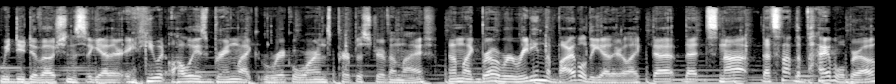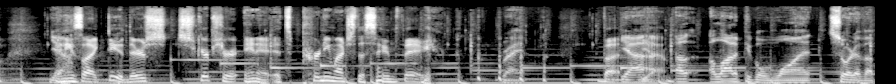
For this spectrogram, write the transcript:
we'd do devotions together, and he would always bring like Rick Warren's Purpose Driven Life, and I'm like, bro, we're reading the Bible together. Like that. That's not. That's not the Bible, bro. Yeah. And he's like, dude, there's scripture in it. It's pretty much the same thing. Right. But Yeah, A, a lot of people want sort of a,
